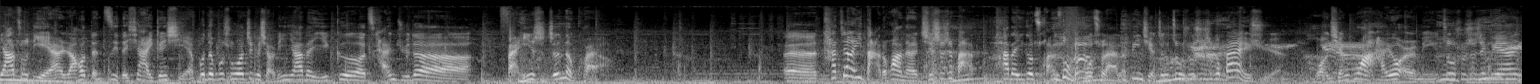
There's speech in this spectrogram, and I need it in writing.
压住点，然后等自己的下一根弦。不得不说，这个小丁家的一个残局的反应是真的快啊。呃，他这样一打的话呢，其实是把他的一个传送拖出来了，并且这个咒术师是个半血，往前挂还有耳鸣。咒术师这边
